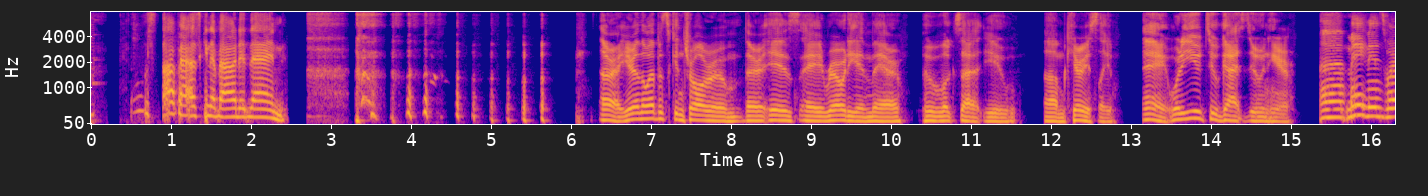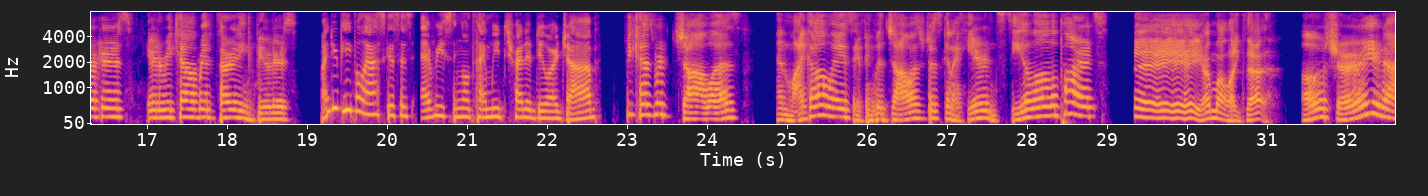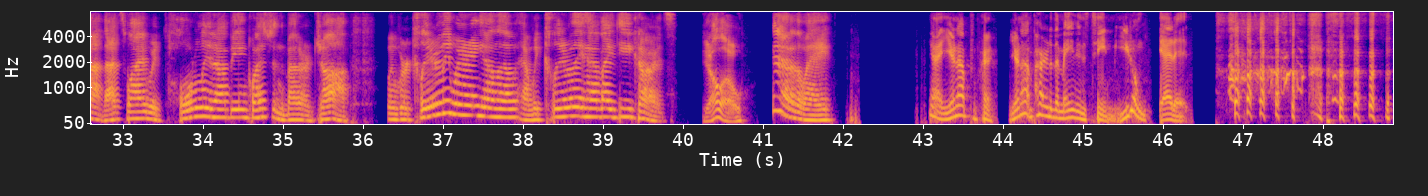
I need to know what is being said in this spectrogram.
Stop asking about it then. All right, you're in the weapons control room. There is a Rodian in there who looks at you um, curiously. Hey, what are you two guys doing here? Uh, maintenance workers here to recalibrate the targeting computers. Why do people ask us this every single time we try to do our job? Because we're Jawas. And like always, I think the Jawa's are just gonna hear and steal all the parts. Hey, hey, hey, hey, I'm not like that. Oh, sure you're not. That's why we're totally not being questioned about our job. When we're clearly wearing yellow and we clearly have ID cards. Yellow. Get out of the way. Yeah, you're not you're not part of the maintenance team. You don't get it.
